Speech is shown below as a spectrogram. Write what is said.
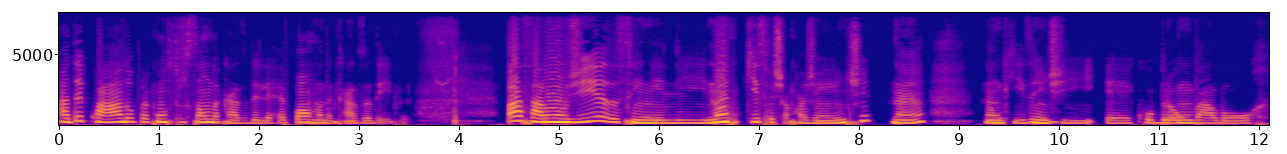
adequado para a construção da casa dele, a reforma da casa dele. Passaram uns dias, assim, ele não quis fechar com a gente, né? Não quis, a gente é, cobrou um valor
